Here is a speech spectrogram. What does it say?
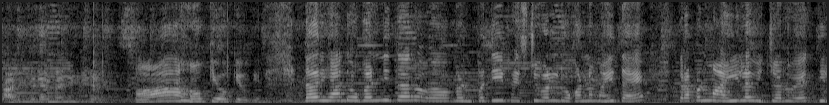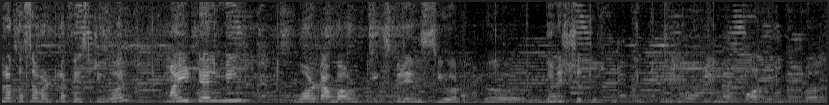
खाली जगह मैंने की है। हाँ ओके ओके ओके तर ह्या दोघांनी तर अ, गणपती फेस्टिवल दोघांना माहीत आहे. तर आपण माईला विचारूयात तिला कसं वाटलं festival my tell me what about experience your Ganesh Chaturthi We hoping that God will give us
